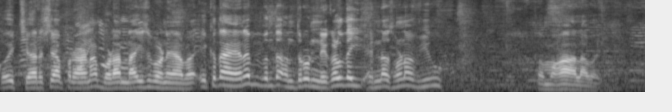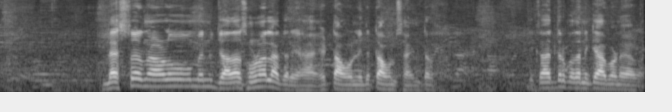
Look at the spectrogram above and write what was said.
ਕੋਈ ਚਰਚ ਆ ਪੁਰਾਣਾ, ਬੜਾ ਨਾਈਸ ਬਣਿਆ ਵਾ। ਇੱਕ ਤਾਂ ਐ ਨਾ ਵੀ ਬੰਦਾ ਅੰਦਰੋਂ ਨਿਕਲਦਾ ਹੀ, ਇੰਨਾ ਸੋਹਣਾ ਵਿਊ ਕਮਾਲ ਆ ਬਾਈ। ਲੈਸਟਰ ਨਾਲੋਂ ਮੈਨੂੰ ਜ਼ਿਆਦਾ ਸੋਹਣਾ ਲੱਗ ਰਿਹਾ ਹੈ ਇਹ ਟਾਊਨ ਇਹਦੇ ਟਾਊਨ ਸੈਂਟਰ ਇੱਕ ਇੱਧਰ ਪਤਾ ਨਹੀਂ ਕਿਆ ਬਣਿਆ ਵਾ।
